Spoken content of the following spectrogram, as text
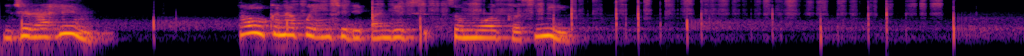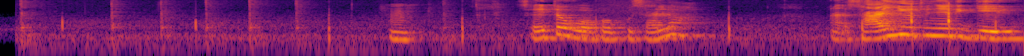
Encik Rahim, tahu kenapa Encik dipanggil se- semua ke sini? Hmm. Saya tak buat apa-apa salah. Anak saya tu punya degil.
